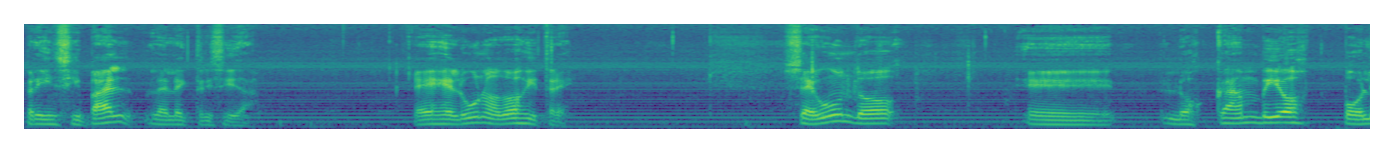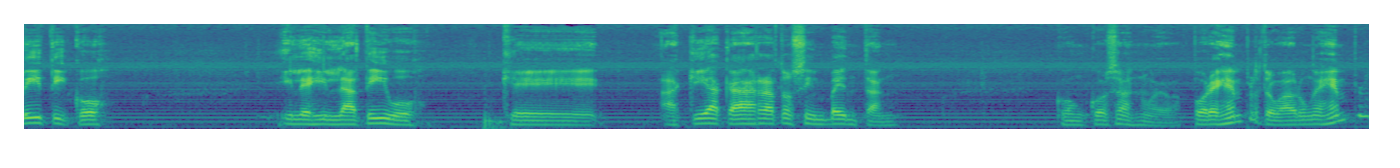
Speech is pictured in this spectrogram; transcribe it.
Principal, la electricidad. Es el 1, 2 y 3. Segundo, eh, los cambios políticos y legislativos que aquí a cada rato se inventan con cosas nuevas. Por ejemplo, te voy a dar un ejemplo.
